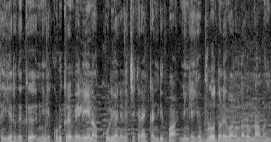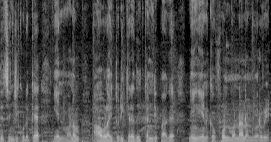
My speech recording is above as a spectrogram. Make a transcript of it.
செய்யறதுக்கு நீங்கள் கொடுக்க கொடுக்குற வேலையை நான் கூலியாக நினச்சிக்கிறேன். கண்டிப்பாக நீங்கள் எவ்வளோ தொலைவாக இருந்தாலும் நான் வந்து செஞ்சு கொடுக்க என் மனம் ஆவலாய் துடிக்கிறது. கண்டிப்பாக நீங்கள் எனக்கு ஃபோன் பண்ணால் நான் வருவேன்.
